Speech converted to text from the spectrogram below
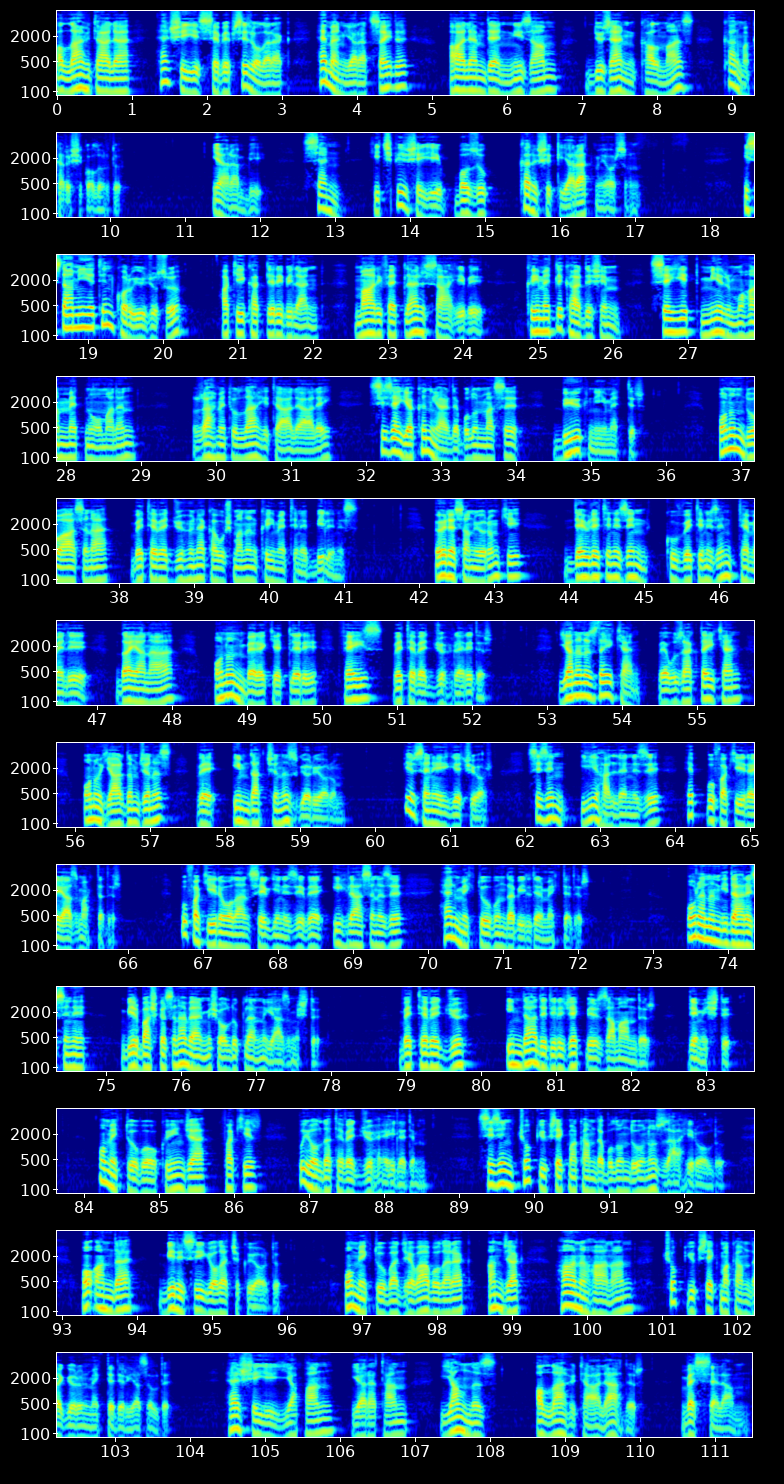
Allahü Teala her şeyi sebepsiz olarak hemen yaratsaydı alemde nizam, düzen kalmaz, karma karışık olurdu. Ya Rabbi, sen hiçbir şeyi bozuk, karışık yaratmıyorsun. İslamiyetin koruyucusu, hakikatleri bilen, marifetler sahibi, kıymetli kardeşim Seyyid Mir Muhammed Numan'ın rahmetullahi teala aleyh size yakın yerde bulunması büyük nimettir. Onun duasına ve teveccühüne kavuşmanın kıymetini biliniz. Öyle sanıyorum ki devletinizin, kuvvetinizin temeli, dayanağı onun bereketleri, feyz ve teveccühleridir. Yanınızdayken ve uzaktayken onu yardımcınız ve imdatçınız görüyorum. Bir seneyi geçiyor. Sizin iyi hallerinizi hep bu fakire yazmaktadır. Bu fakire olan sevginizi ve ihlasınızı her mektubunda bildirmektedir. Oranın idaresini bir başkasına vermiş olduklarını yazmıştı. Ve teveccüh imdad edilecek bir zamandır demişti. O mektubu okuyunca fakir bu yolda teveccüh eyledim. Sizin çok yüksek makamda bulunduğunuz zahir oldu. O anda birisi yola çıkıyordu. O mektuba cevap olarak ancak hanı hanan çok yüksek makamda görülmektedir yazıldı. Her şeyi yapan, yaratan yalnız Allahü Teala'dır. Vesselam.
